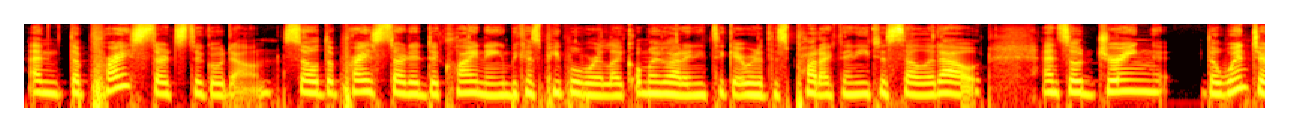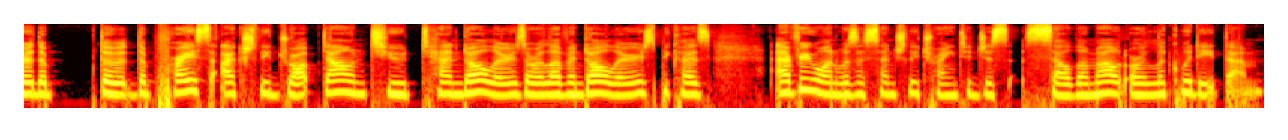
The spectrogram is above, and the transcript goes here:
and the price starts to go down. So the price started declining because people were like, oh my God, I need to get rid of this product. I need to sell it out. And so during the winter, the the, the price actually dropped down to $10 or $11 because everyone was essentially trying to just sell them out or liquidate them.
